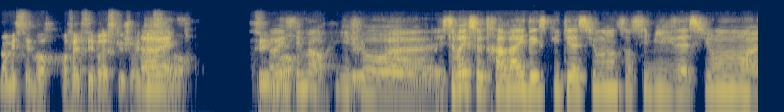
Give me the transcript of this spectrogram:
Non, mais c'est mort. En fait, c'est presque, j'aurais dit, ah c'est mort. C'est oui, c'est mort. Il faut. Euh, c'est vrai que ce travail d'explication, de sensibilisation. Euh,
